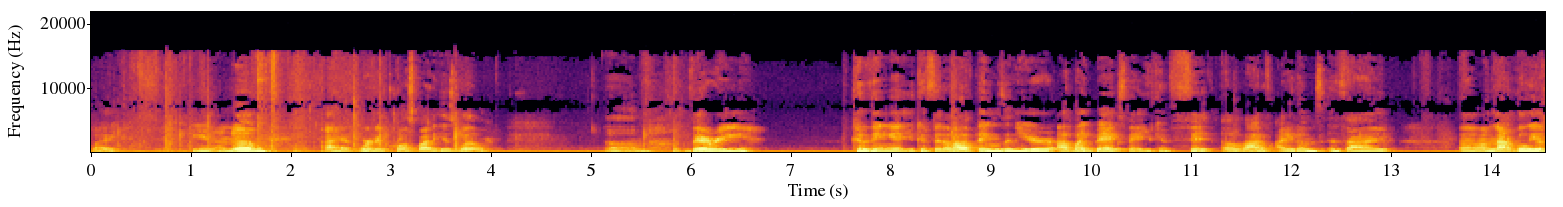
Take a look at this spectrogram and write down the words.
like, and I know I have worn it crossbody as well. Um, very convenient. You can fit a lot of things in here. I like bags that you can fit a lot of items inside. Uh, I'm not really a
